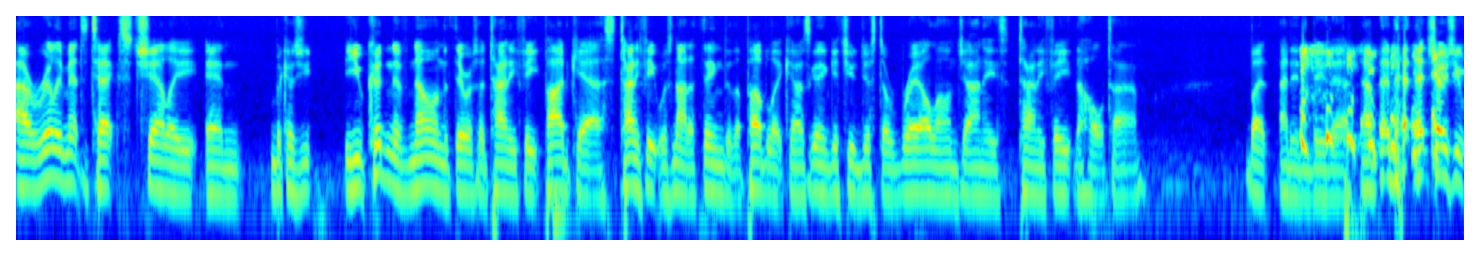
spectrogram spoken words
I really meant to text Shelly and because you you couldn't have known that there was a Tiny Feet podcast. Tiny Feet was not a thing to the public. I was going to get you just to rail on Johnny's Tiny Feet the whole time. but I didn't do that. Uh, that. That shows you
